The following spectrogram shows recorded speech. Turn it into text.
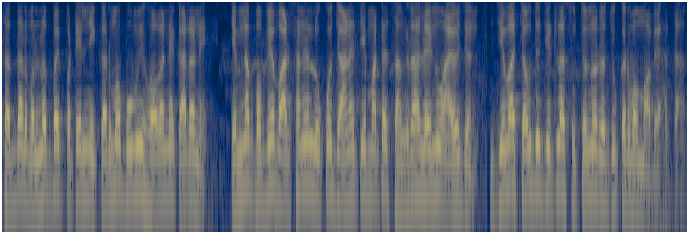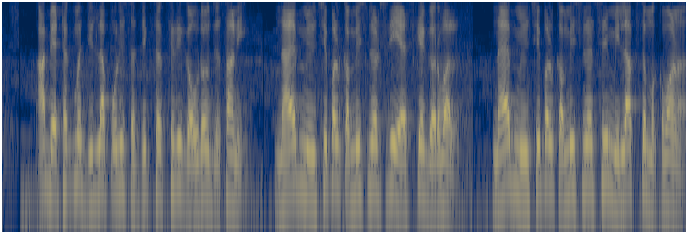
સરદાર વલ્લભભાઈ પટેલની કર્મભૂમિ હોવાને કારણે તેમના ભવ્ય વારસાને લોકો જાણે તે માટે સંગ્રહાલયનું આયોજન જેવા ચૌદ જેટલા સૂચનો રજૂ કરવામાં આવ્યા હતા. આ બેઠકમાં જિલ્લા પોલીસ અધિક્ષક શ્રી ગૌરવ જસાણી, નાયબ મ્યુનિસિપલ કમિશનર શ્રી એસ કે ગરવાલ, નાયબ મ્યુનિસિપલ કમિશનર શ્રી મિલાક્ષ મકવાણા,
